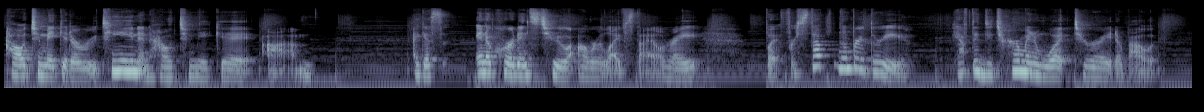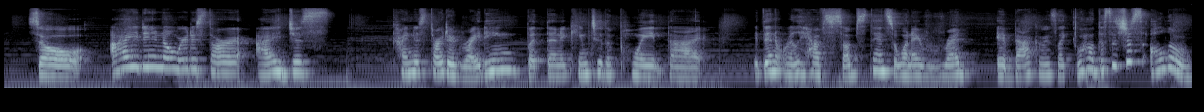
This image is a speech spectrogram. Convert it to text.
how to make it a routine and how to make it, um, I guess, in accordance to our lifestyle, right? But for step number three, you have to determine what to write about. So I didn't know where to start. I just kind of started writing, but then it came to the point that it didn't really have substance. So when I read it back, I was like, wow, this is just all a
